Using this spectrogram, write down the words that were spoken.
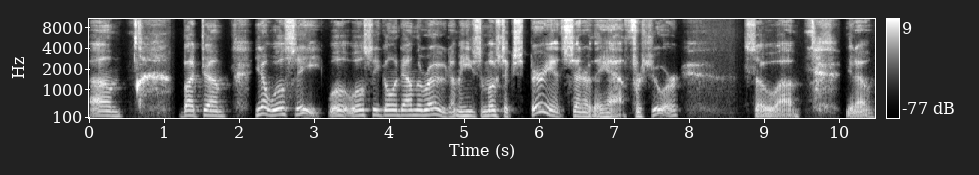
um, but um, you know, we'll see. We'll we'll see going down the road. I mean, he's the most experienced center they have for sure. So uh, you know,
